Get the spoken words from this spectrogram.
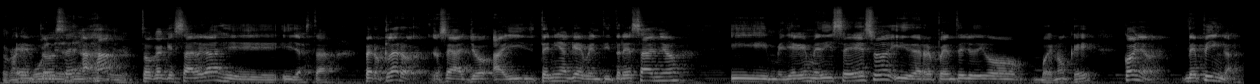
Toca Entonces, ajá, toca que salgas y, y, ya está. Pero claro, o sea, yo ahí tenía que 23 años y me llega y me dice eso y de repente yo digo, bueno, ok, coño, de pinga.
